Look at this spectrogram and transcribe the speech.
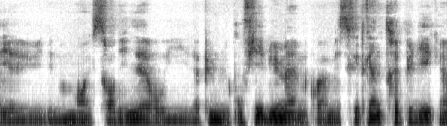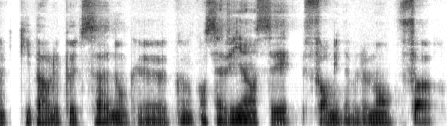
Il y a eu des moments extraordinaires où il a pu me le confier lui-même, quoi. Mais c'est quelqu'un de très pudique, hein, qui parle peu de ça, donc euh, quand, quand, ça vient, c'est formidablement fort.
